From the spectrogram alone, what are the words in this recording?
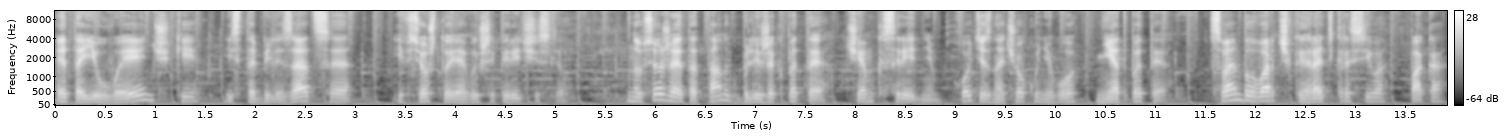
Это и УВНчики, и стабилизация, и все, что я выше перечислил. Но все же этот танк ближе к ПТ, чем к средним, хоть и значок у него не от ПТ. С вами был Варчик, играйте красиво, пока.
